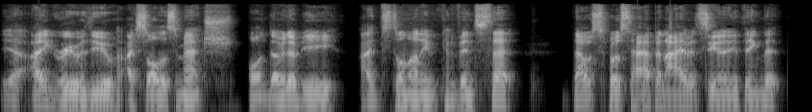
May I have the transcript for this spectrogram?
Yeah, I agree with you. I saw this match on WWE. I'm still not even convinced that that was supposed to happen. I haven't seen anything that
